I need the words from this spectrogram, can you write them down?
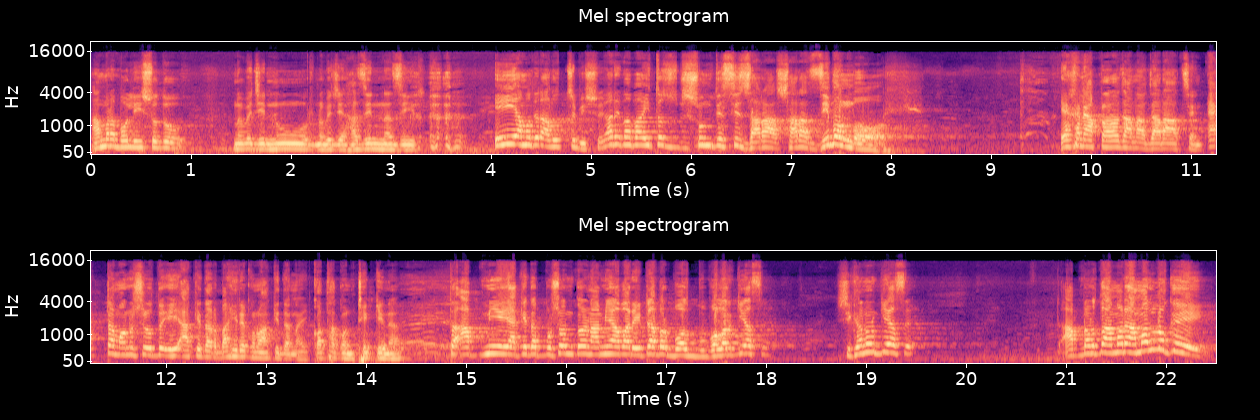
আমরা বলি শুধু নবীজি নূর নবীজি হাজির নাজির। এই আমাদের আলোচ্য বিষয়। আরে বাবা এই তো শুনতেছি যারা সারা জীবন ভর এখানে আপনারা জানা যারা আছেন একটা মানুষেরও তো এই আকিদার বাহিরে কোনো আকিদা নাই। কথা কোন ঠিক কিনা? তো আপনি এই আকিদা পোষণ করেন আমি আবার এটা আবার বল- বলার কি আছে? শিখানোর কি আছে? আপনারা তো আমার আমার লোকে।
